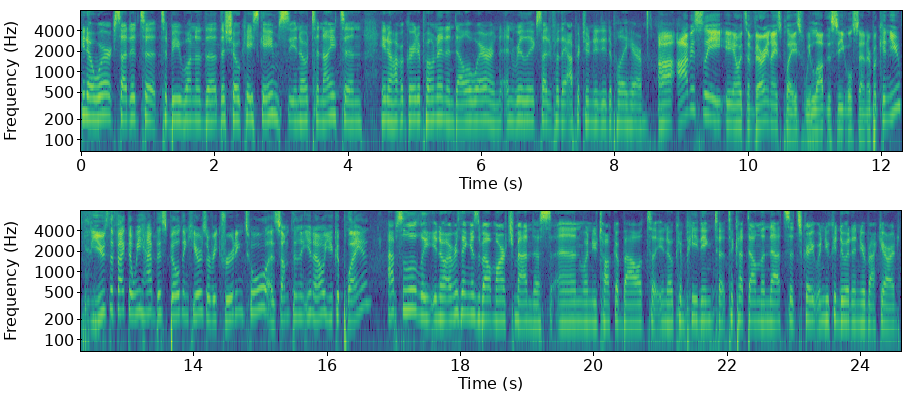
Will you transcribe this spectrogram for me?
you know, we're excited to, to be one of the the showcase games. You know, tonight, and you know, have a great opponent in Delaware, and, and really excited for the opportunity to play here. Uh, obviously, you know, it's a very nice place. We love the Siegel Center, but can you use the fact that we have this building here as a recruiting tool as something that you know you could play in? Absolutely. You know, everything is about March Madness. And when you talk about, uh, you know, competing to, to cut down the nets, it's great when you can do it in your backyard.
